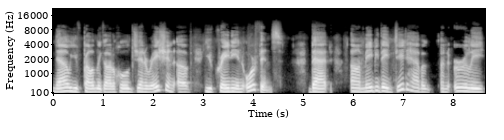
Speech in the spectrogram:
now you've probably got a whole generation of Ukrainian orphans that uh, maybe they did have a, an early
